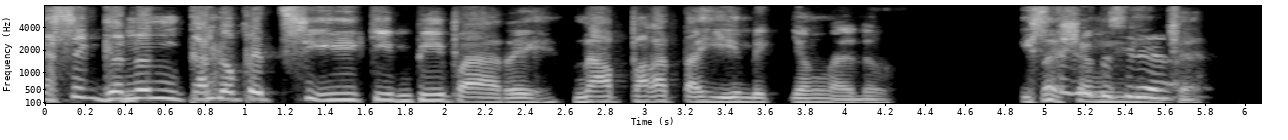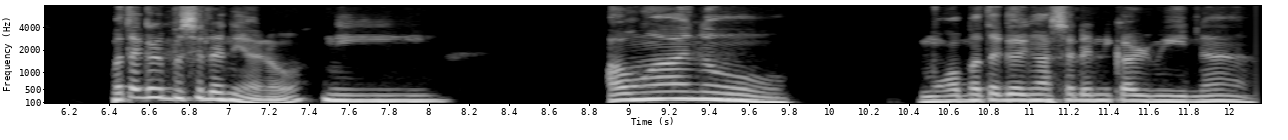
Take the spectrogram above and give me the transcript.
Kasi ganun kalupit si Kimpi pare. Napakatahimik niyang ano. Isa Matagal siyang sila- ninja. Matagal ba sila ni ano? Ni... Oo nga no. Mukhang matagal nga sila ni Carmina.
